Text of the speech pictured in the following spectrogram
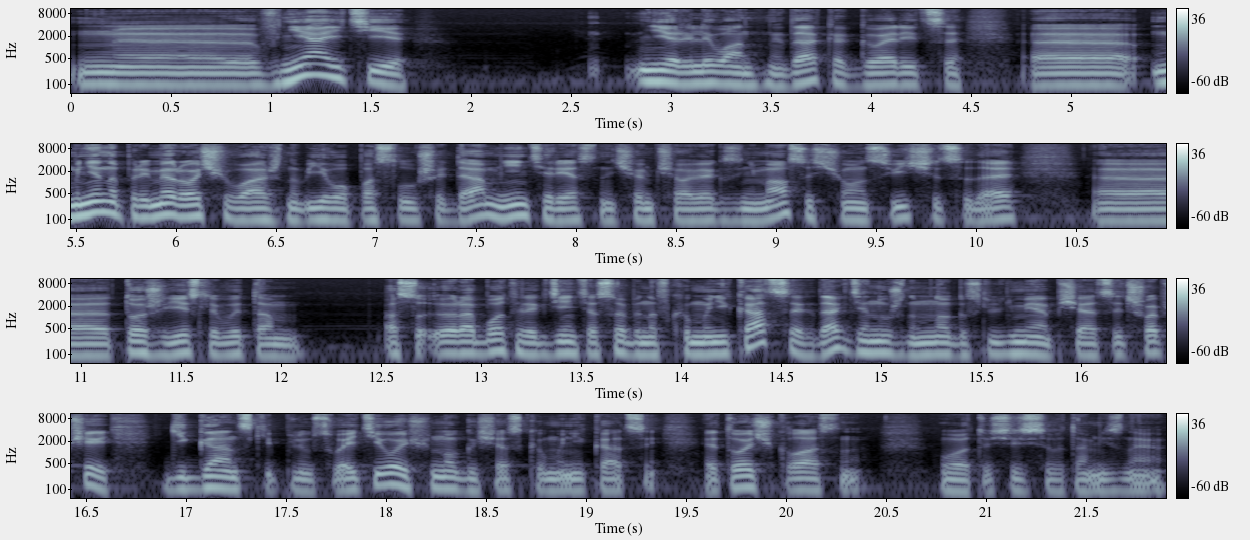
э, вне IT, нерелевантный, да, как говорится. Э, мне, например, очень важно его послушать, да, мне интересно, чем человек занимался, с чего он свечится, да. Э, тоже, если вы там работали где-нибудь особенно в коммуникациях, да, где нужно много с людьми общаться, это же вообще гигантский плюс. В IT очень много сейчас коммуникаций. Это очень классно. Вот, то есть если вы там, не знаю,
